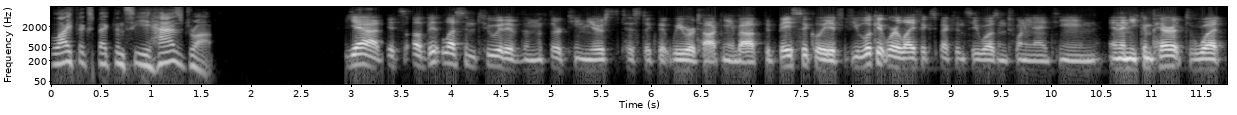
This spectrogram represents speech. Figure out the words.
life expectancy has dropped. Yeah, it's a bit less intuitive than the 13 year statistic that we were talking about. But basically, if you look at where life expectancy was in 2019, and then you compare it to what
